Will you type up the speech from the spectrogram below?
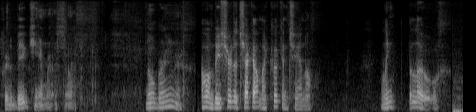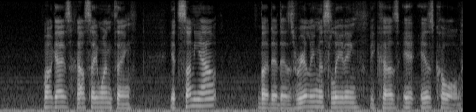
for the big camera. So, no brainer. Oh, and be sure to check out my cooking channel. Link below. Well, guys, I'll say one thing. It's sunny out, but it is really misleading because it is cold.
